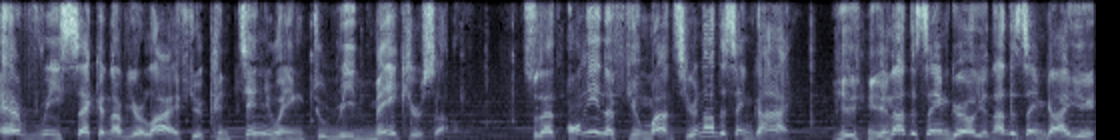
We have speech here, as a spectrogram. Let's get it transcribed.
Every second of your life, you're continuing to remake yourself so that only in a few months, you're not the same guy. You, you're not the same girl, you're not the same guy. You,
